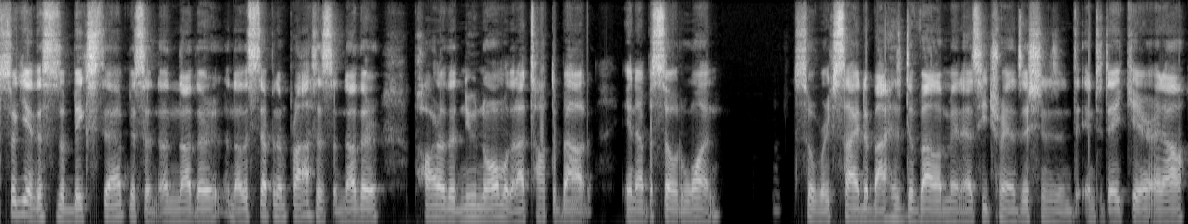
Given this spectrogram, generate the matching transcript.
So again, this is a big step. It's an, another another step in the process, another part of the new normal that I talked about in episode one. So we're excited about his development as he transitions into, into daycare, and I'll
